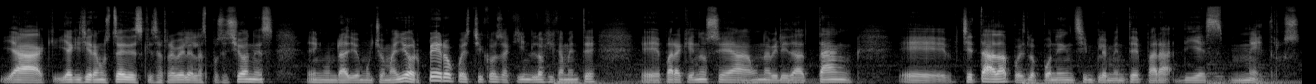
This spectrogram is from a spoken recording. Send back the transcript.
Ya, ya quisieran ustedes que se revele las posiciones en un radio mucho mayor. Pero pues chicos, aquí lógicamente eh, para que no sea una habilidad tan eh, chetada, pues lo ponen simplemente para 10 metros.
